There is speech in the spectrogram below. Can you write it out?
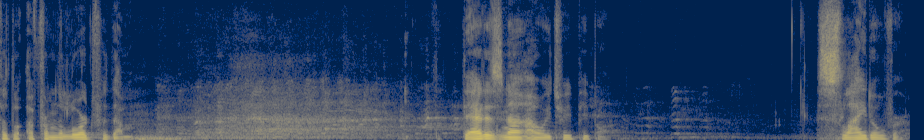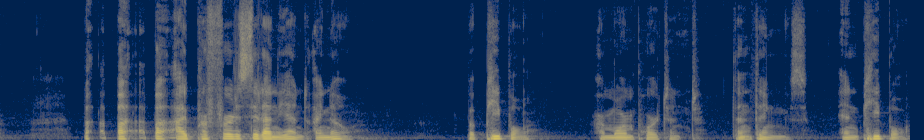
the, uh, from the Lord for them. that is not how we treat people. Slide over. But, but, but I prefer to sit on the end, I know. But people are more important than things, and people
